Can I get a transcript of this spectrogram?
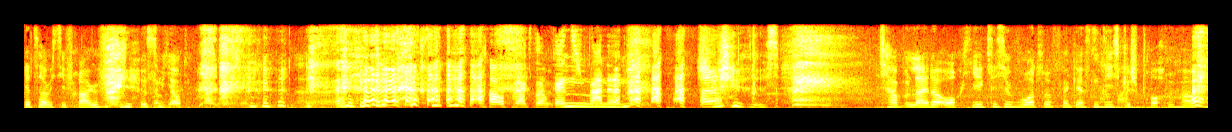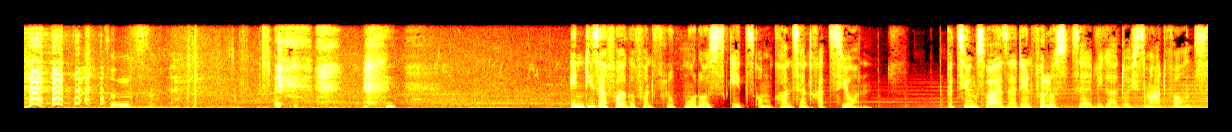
Jetzt habe ich die Frage vergessen. Jetzt habe ich auch die Frage vergessen. Aufmerksamkeitsspanne. Mm, schwierig. Ich habe leider auch jegliche Worte vergessen, die ich gesprochen habe. Sonst. In dieser Folge von Flugmodus geht es um Konzentration. Beziehungsweise den Verlust selbiger durch Smartphones.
